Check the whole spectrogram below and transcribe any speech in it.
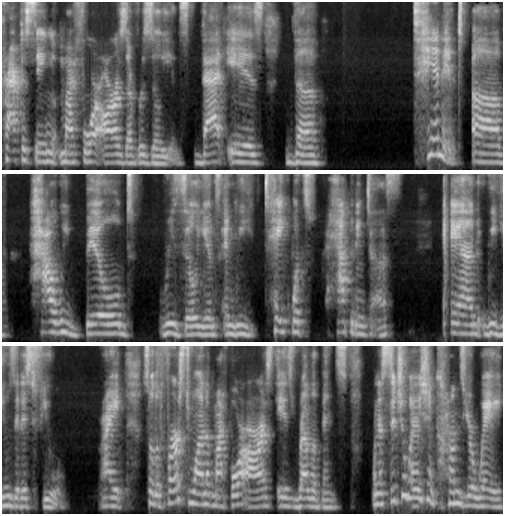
practicing my four R's of resilience. That is the tenet of how we build resilience and we take what's happening to us and we use it as fuel right? So the first one of my four R's is relevance. When a situation comes your way,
